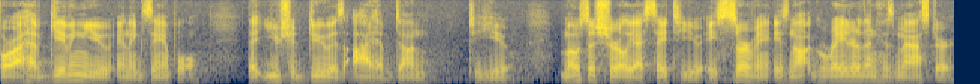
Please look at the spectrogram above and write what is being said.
For I have given you an example that you should do as I have done to you. Most assuredly, I say to you, a servant is not greater than his master,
